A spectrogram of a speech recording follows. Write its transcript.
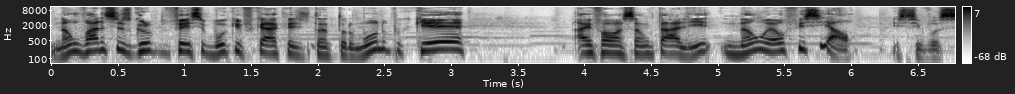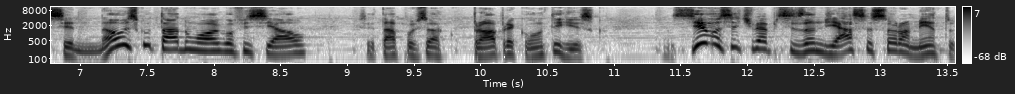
não vá nesses grupos do Facebook e ficar acreditando todo mundo, porque a informação que está ali não é oficial. E se você não escutar de um órgão oficial, você está por sua própria conta e risco. Se você estiver precisando de assessoramento,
